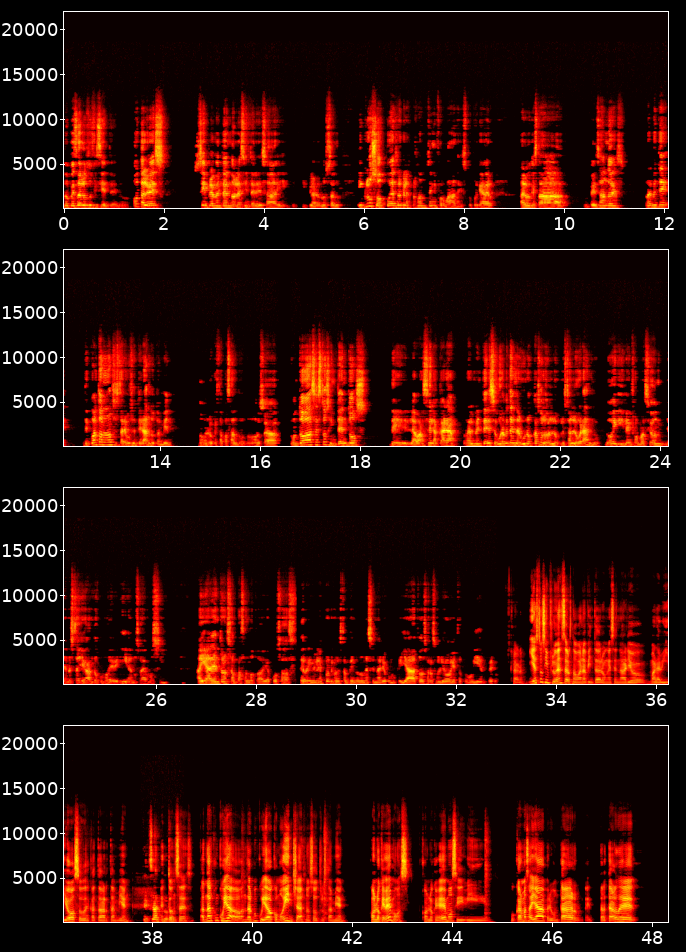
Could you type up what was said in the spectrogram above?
no pesa lo suficiente, ¿no? O tal vez simplemente no les interesa y, y claro, no están... Incluso puede ser que las personas no estén informadas de esto, porque a ver, algo que estaba pensando es, realmente de cuánto no nos estaremos enterando también, ¿no? De lo que está pasando, ¿no? O sea, con todos estos intentos de lavarse la cara, realmente, seguramente en algunos casos lo, lo, están logrando, ¿no? Y, la información ya no está llegando como debería, no sabemos si ahí adentro están pasando todavía cosas terribles porque nos están pintando un escenario como que ya todo se resolvió, ya está todo bien, pero... Claro, y estos influencers nos van a pintar un escenario maravilloso de Qatar también. Exacto. Entonces, andar con cuidado, andar con cuidado como hinchas nosotros también con lo que vemos, con lo que vemos y, buscar más allá, preguntar, eh, tratar de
